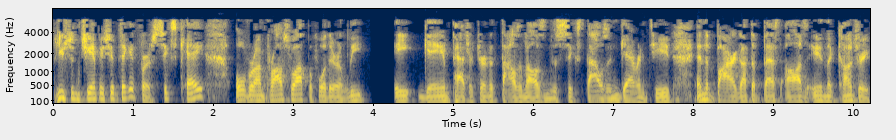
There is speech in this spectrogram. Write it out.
Houston championship ticket for a 6K over on PropSwap before their elite eight game. Patrick turned a thousand dollars into six thousand guaranteed, and the buyer got the best odds in the country.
